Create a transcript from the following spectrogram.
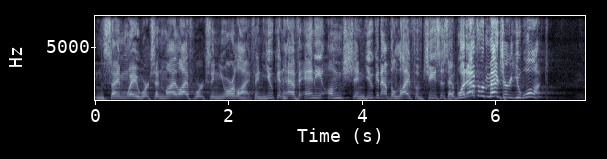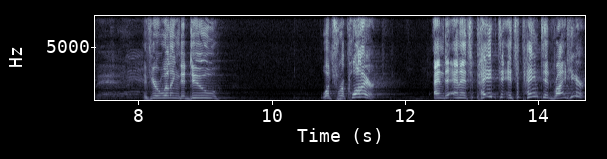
In the same way it works in my life, works in your life. And you can have any unction, you can have the life of Jesus at whatever measure you want. Amen. If you're willing to do what's required. And, and it's, paid to, it's painted right here.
